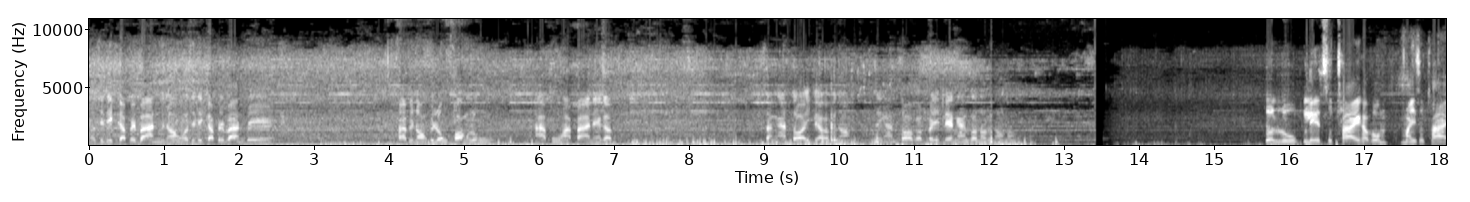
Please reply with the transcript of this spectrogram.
ว่าจะได้กลับไปบ้านพี่น้องว่าจะได้กลับไปบ้านไปพาพี่น้องไปลงคล้องลงหาปูหาปลาเนี่ยกับสั่งงานต่ออีกแล้วพี่น้องแต่งงานต่อกับไปแรงงานก่อนเนาะพี่น้องเนาะตัวลูกเลดสุดท้ายครับผม ไม่สุดท้าย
